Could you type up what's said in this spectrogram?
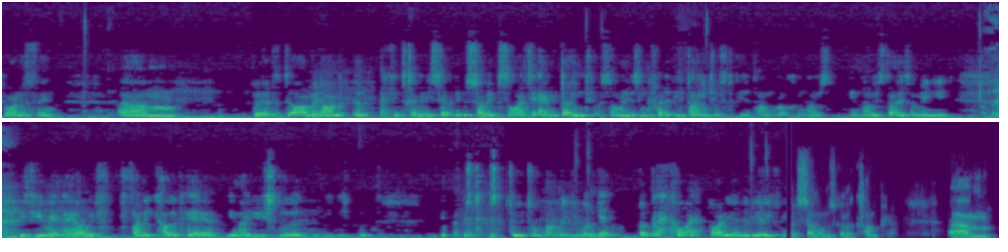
kind of thing. Um, but I mean, I'm back in '77. It was so exciting and dangerous. I mean, it's incredibly dangerous to be a punk rocker in those in those days. I mean, you, if you went out with funny coloured hair, you know, you still you, it was just two to one that you wouldn't get a black eye by the end of the evening. Someone's going to clump you. Um,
